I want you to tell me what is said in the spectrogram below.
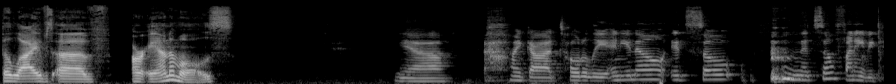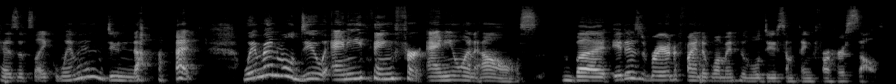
the lives of our animals. Yeah. Oh my god, totally. And you know, it's so it's so funny because it's like women do not women will do anything for anyone else, but it is rare to find a woman who will do something for herself.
